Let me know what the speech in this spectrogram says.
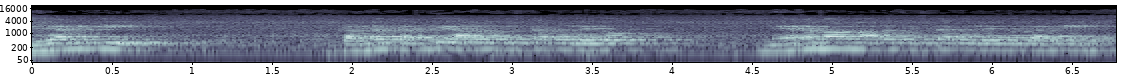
నిజానికి కన్న తండ్రి ఆలోచిస్తాడో లేదో మేనమామ ఆలోచిస్తాడో లేదో కానీ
